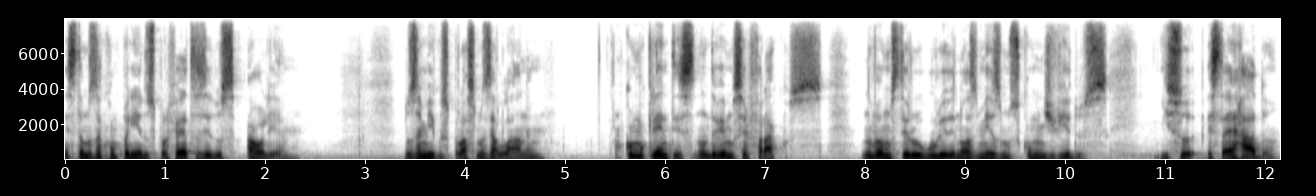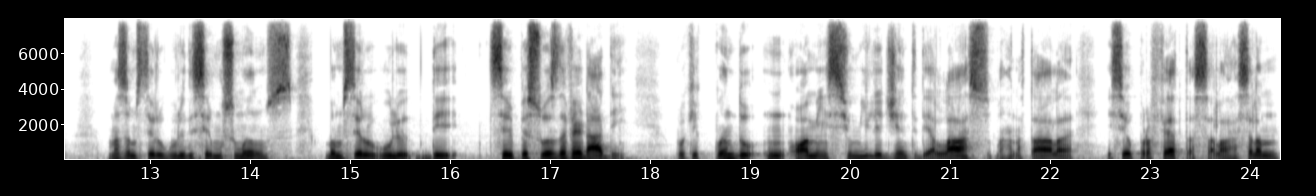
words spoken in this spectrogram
estamos na companhia dos profetas e dos aulia, dos amigos próximos a Allah, né? Como crentes, não devemos ser fracos. Não vamos ter orgulho de nós mesmos como indivíduos. Isso está errado. Mas vamos ter orgulho de ser muçulmanos. Vamos ter orgulho de ser pessoas da verdade. Porque quando um homem se humilha diante de Allah subhanahu wa ta'ala e seu profeta sallallahu alaihi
